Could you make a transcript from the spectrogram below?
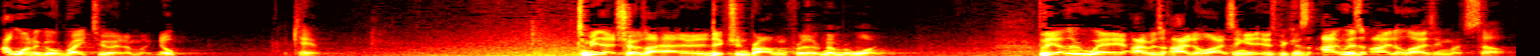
I want to go right to it. I'm like, nope, I can't. To me, that shows I had an addiction problem for number one. The other way I was idolizing it is because I was idolizing myself.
